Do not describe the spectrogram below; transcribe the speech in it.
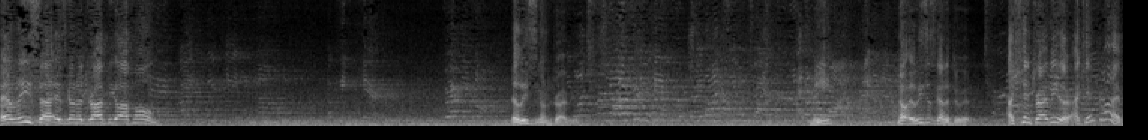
Elisa is gonna drop you off home. Elisa's gonna drive you. Me? No, Elisa's gotta do it. I can't drive either. I can't drive.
